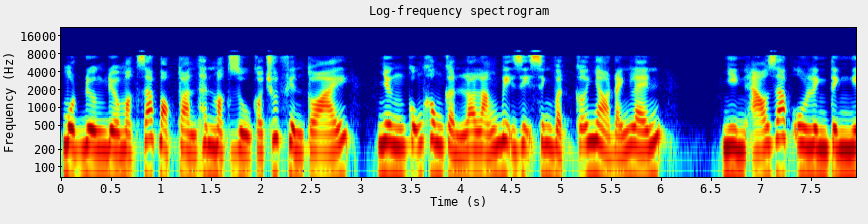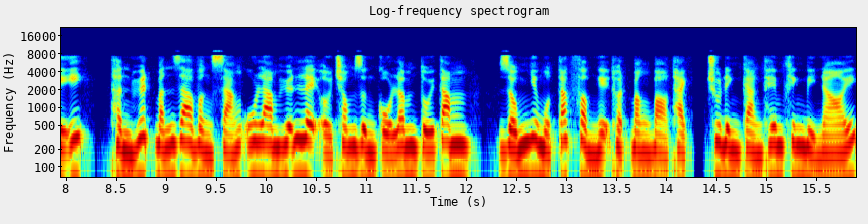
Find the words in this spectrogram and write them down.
một đường đều mặc giáp bọc toàn thân mặc dù có chút phiền toái, nhưng cũng không cần lo lắng bị dị sinh vật cỡ nhỏ đánh lén. Nhìn áo giáp u linh tinh nghĩ, thần huyết bắn ra vầng sáng u lam huyễn lệ ở trong rừng cổ lâm tối tăm, giống như một tác phẩm nghệ thuật bằng bảo thạch, Chu Đình càng thêm khinh bỉ nói,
